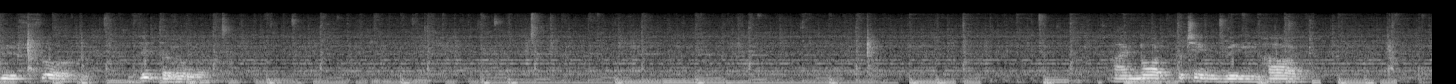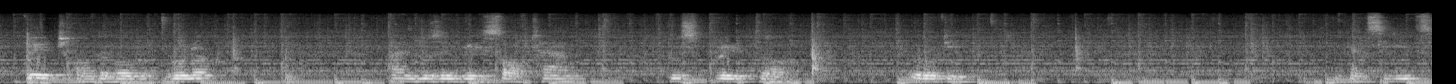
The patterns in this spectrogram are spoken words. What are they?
the floor with the roller I'm not putting very hard weight on the roller. I'm using very soft hand to spread the roti. You can see its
